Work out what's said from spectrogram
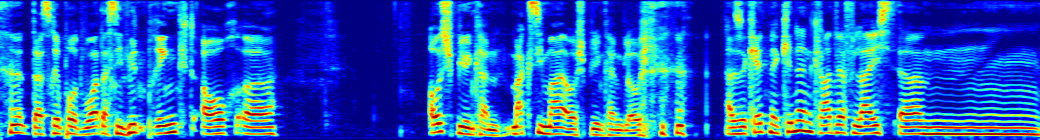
das Repertoire, das sie mitbringt, auch äh, ausspielen kann. Maximal ausspielen kann, glaube ich. Also Kate McKinnon gerade wäre vielleicht ähm,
